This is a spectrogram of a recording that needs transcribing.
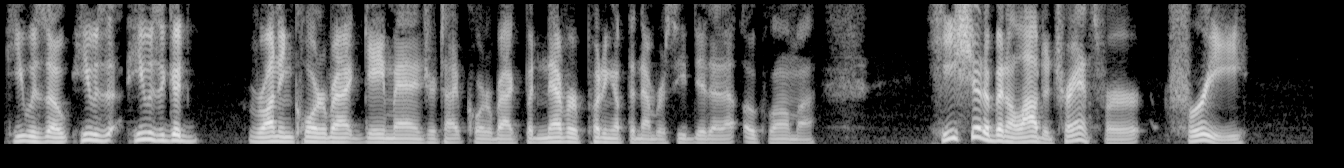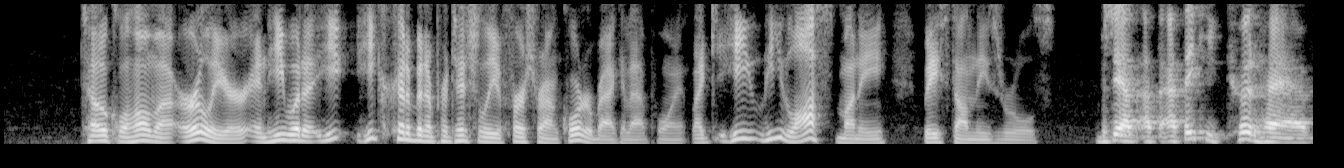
he was he was he was a good running quarterback, game manager type quarterback, but never putting up the numbers he did at Oklahoma. He should have been allowed to transfer free to Oklahoma earlier, and he would have he he could have been a potentially a first round quarterback at that point. Like he he lost money based on these rules. But yeah, I, I, think he could have,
